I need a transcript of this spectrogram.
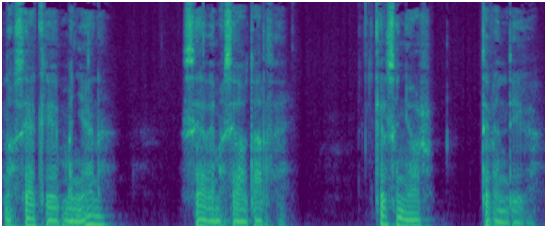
no sea que mañana sea demasiado tarde. Que el Señor te bendiga.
